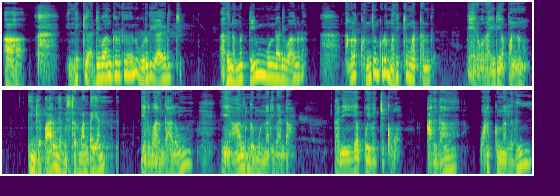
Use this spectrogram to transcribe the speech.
ஆஹா இன்னைக்கு அடி வாங்குறதுன்னு உறுதி ஆயிடுச்சு அது நம்ம டீம் முன்னாடி வாங்கினா நம்மளை கொஞ்சம் கூட மதிக்க மாட்டானுங்க. வேறு ஒரு ஐடியா பண்ணணும். இங்கே பாருங்கள் மிஸ்டர் மண்டையன். எதுவாக இருந்தாலும் என் ஆளுங்க முன்னாடி வேண்டாம். தனியாக போய் வச்சுக்குவோம். அதுதான் உனக்கும் நல்லது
